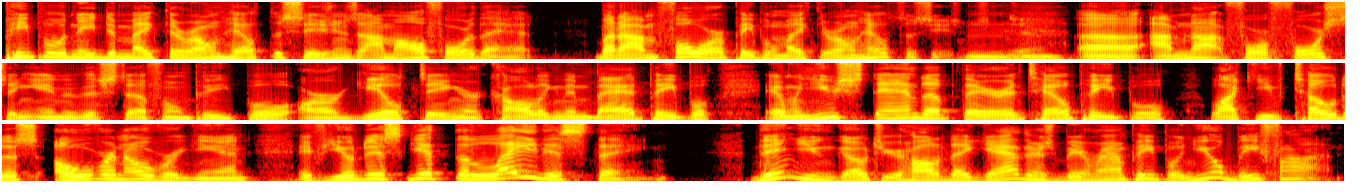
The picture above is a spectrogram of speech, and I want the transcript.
people need to make their own health decisions. I'm all for that. But I'm for people make their own health decisions. Uh, I'm not for forcing any of this stuff on people or guilting or calling them bad people. And when you stand up there and tell people, like you've told us over and over again, if you'll just get the latest thing, then you can go to your holiday gatherings, be around people, and you'll be fine.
